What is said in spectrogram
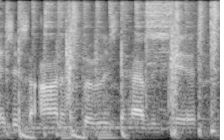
it's just an honor and privilege to have him here.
